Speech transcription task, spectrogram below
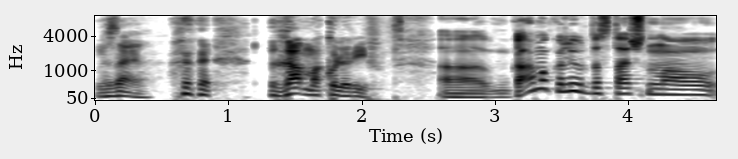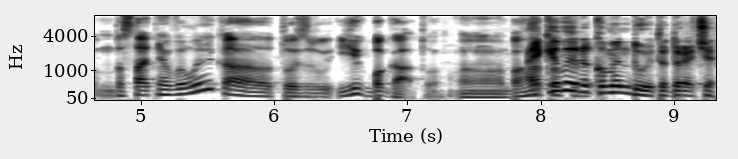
не знаю, гамма кольорів. Е, Гама калібр достатньо, достатньо велика, тобто їх багато. Е, багато А який ви рекомендуєте, до речі?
